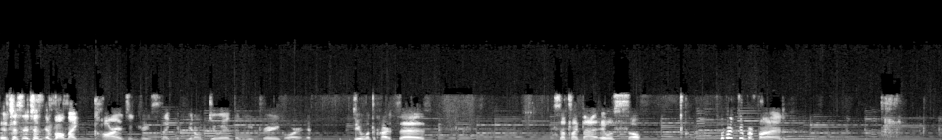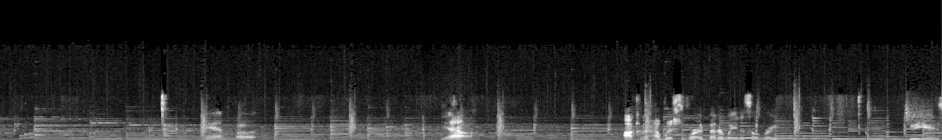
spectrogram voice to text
It's just it just involved like cards and drinks. Like if you don't do it, then you drink, or if do what the card says. Stuff like that. It was so super super fun. Yeah. I couldn't have wished for a better way to celebrate New Year's.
